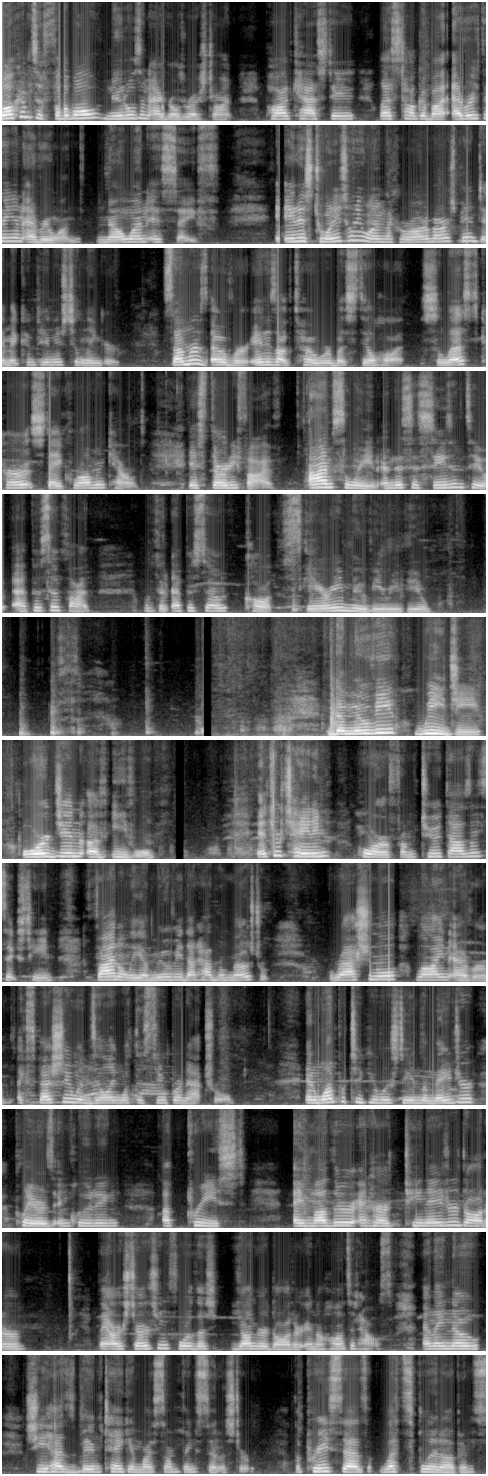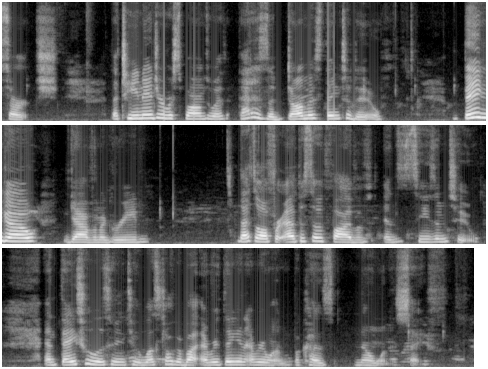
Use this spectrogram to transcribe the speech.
Welcome to Football, Noodles, and Egg Rolls Restaurant. Podcasting, let's talk about everything and everyone. No one is safe. It is 2021 and the coronavirus pandemic continues to linger. Summer is over. It is October, but still hot. Celeste's current steak ramen count is 35. I'm Celine, and this is season 2, episode 5, with an episode called Scary Movie Review. The movie Ouija Origin of Evil. Entertaining horror from 2016. Finally, a movie that had the most rational line ever, especially when dealing with the supernatural. In one particular scene, the major players, including a priest, a mother, and her teenager daughter, they are searching for the younger daughter in a haunted house, and they know she has been taken by something sinister. The priest says, Let's split up and search. The teenager responds with, That is the dumbest thing to do. Bingo! Gavin agreed. That's all for episode 5 of in season 2. And thanks for listening to Let's Talk About Everything and Everyone because no one is safe.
